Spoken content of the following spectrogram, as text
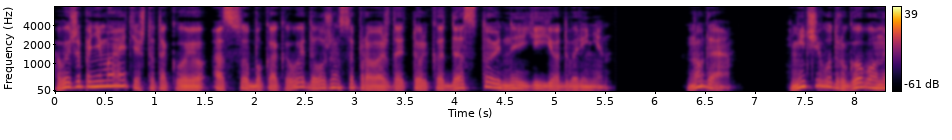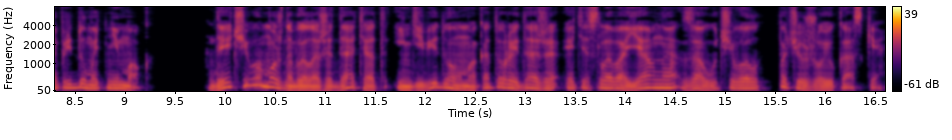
Вы же понимаете, что такую особу, как вы, должен сопровождать только достойный ее дворянин. Ну да, ничего другого он и придумать не мог. Да и чего можно было ожидать от индивидуума, который даже эти слова явно заучивал по чужой указке?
